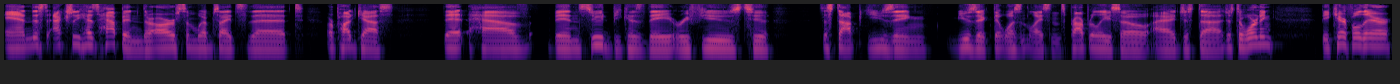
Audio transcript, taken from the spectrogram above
And this actually has happened. There are some websites that or podcasts that have been sued because they refuse to to stop using music that wasn't licensed properly. So I just uh, just a warning. Be careful there.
